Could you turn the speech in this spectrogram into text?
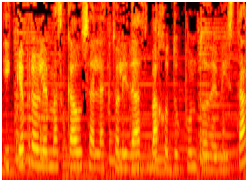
y qué problemas causa en la actualidad bajo tu punto de vista?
